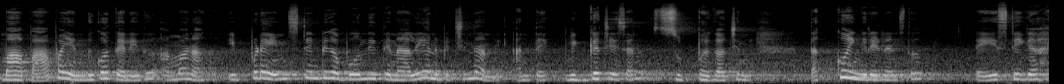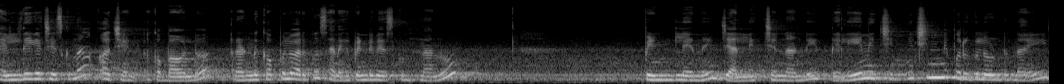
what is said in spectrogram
మా పాప ఎందుకో తెలీదు అమ్మ నాకు ఇప్పుడే ఇన్స్టెంట్గా బూందీ తినాలి అనిపించింది అంది. అంతే విగ్గా చేశాను సూపర్గా వచ్చింది. తక్కువ ఇంగ్రీడియంట్స్తో టేస్టీగా హెల్తీగా చేసుకుందాం వచ్చేయండి. ఒక బౌల్లో రెండు కప్పుల వరకు శనగపిండి వేసుకుంటున్నాను. పిండిలేని జల్లిచ్చండి తెలియని చిన్ని చిన్ని పురుగులు ఉంటున్నాయి.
